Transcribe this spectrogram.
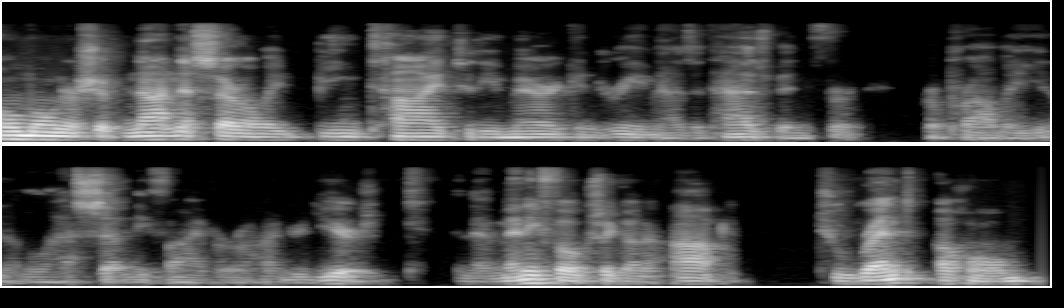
home ownership not necessarily being tied to the American dream as it has been for, for probably you know the last 75 or 100 years. And that many folks are going to opt to rent a home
